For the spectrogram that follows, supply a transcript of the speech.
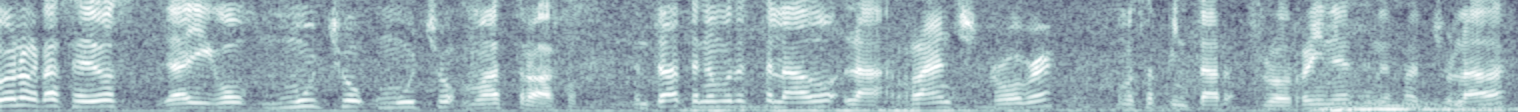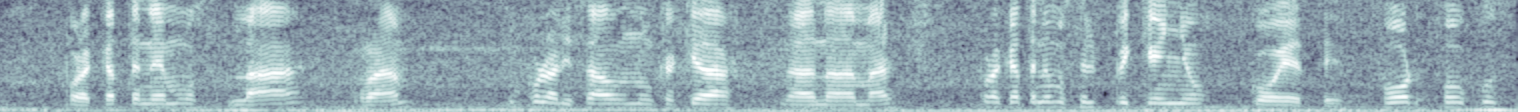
Pues bueno, gracias a Dios ya llegó mucho, mucho más trabajo. De entrada tenemos de este lado la Ranch Rover. Vamos a pintar los rines en esa chulada. Por acá tenemos la Ram. Un polarizado nunca queda nada, nada mal. Por acá tenemos el pequeño cohete Ford Focus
